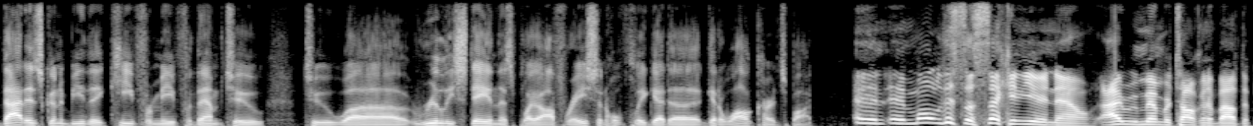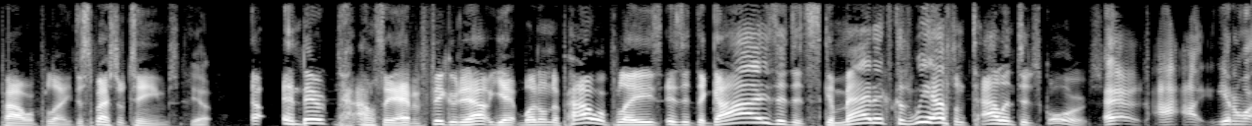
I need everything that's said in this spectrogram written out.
That is going to be the key for me for them to to uh, really stay in this playoff race and hopefully get a get a wild card spot. And and Mo, this is the second year now. I remember talking about the power play, the special teams. Yep. Uh, and they're I don't say I haven't figured it out yet, but on the power plays, is it the guys? Is it schematics? Because we have some talented scorers. Uh, I, I, you know,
